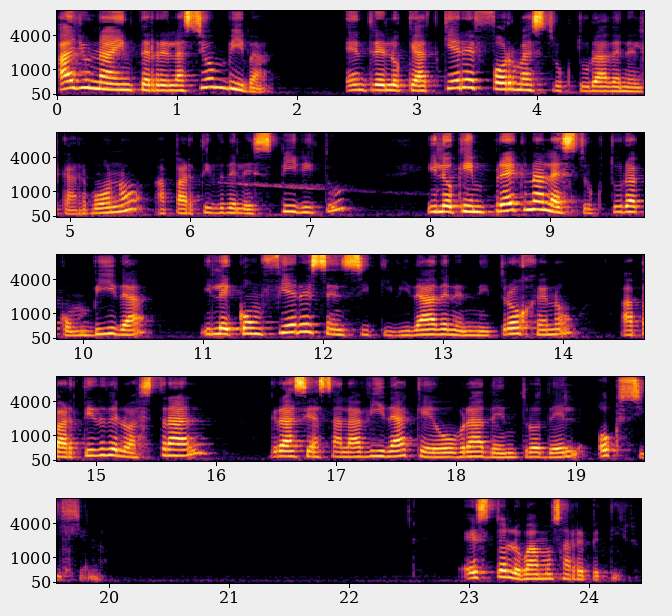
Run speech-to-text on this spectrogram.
hay una interrelación viva entre lo que adquiere forma estructurada en el carbono a partir del espíritu y lo que impregna la estructura con vida y le confiere sensitividad en el nitrógeno a partir de lo astral gracias a la vida que obra dentro del oxígeno. Esto lo vamos a repetir.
